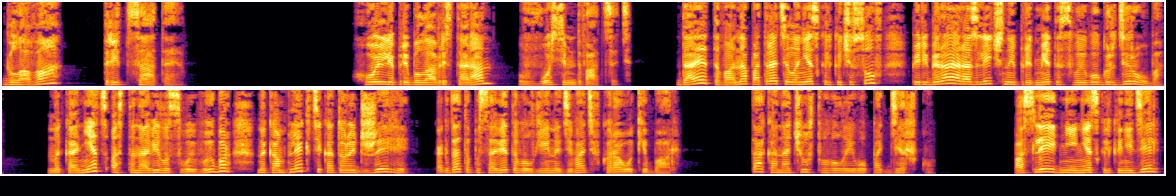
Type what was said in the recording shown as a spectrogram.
Глава 30. Холли прибыла в ресторан в 8.20. До этого она потратила несколько часов, перебирая различные предметы своего гардероба. Наконец остановила свой выбор на комплекте, который Джерри когда-то посоветовал ей надевать в караоке-бар. Так она чувствовала его поддержку. Последние несколько недель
